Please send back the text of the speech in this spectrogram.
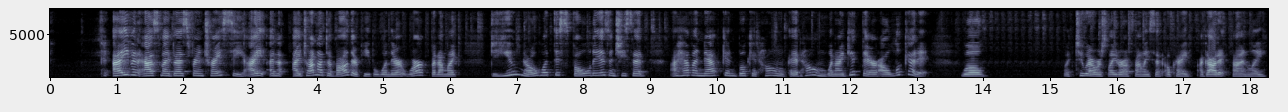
I even asked my best friend Tracy. I and I try not to bother people when they're at work, but I'm like, "Do you know what this fold is?" And she said, "I have a napkin book at home. At home, when I get there, I'll look at it." Well, like 2 hours later, I finally said, "Okay, I got it finally."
